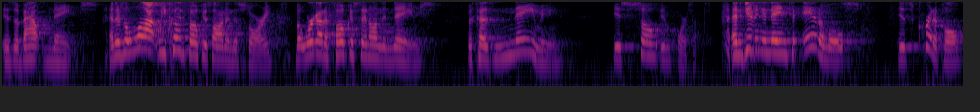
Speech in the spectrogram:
is about names. And there's a lot we could focus on in this story, but we're going to focus in on the names because naming is so important. And giving a name to animals is critical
